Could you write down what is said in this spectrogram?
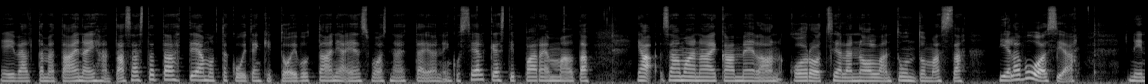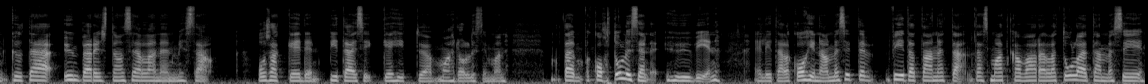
ei välttämättä aina ihan tasasta tahtia, mutta kuitenkin toivutaan ja ensi vuosi näyttää jo niin kuin selkeästi paremmalta. Ja samaan aikaan meillä on korot siellä nollan tuntumassa vielä vuosia, niin kyllä tämä ympäristö on sellainen, missä osakkeiden pitäisi kehittyä mahdollisimman tai kohtuullisen hyvin. Eli tällä kohinalla me sitten viitataan, että tässä matkan varrella tulee tämmöisiä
